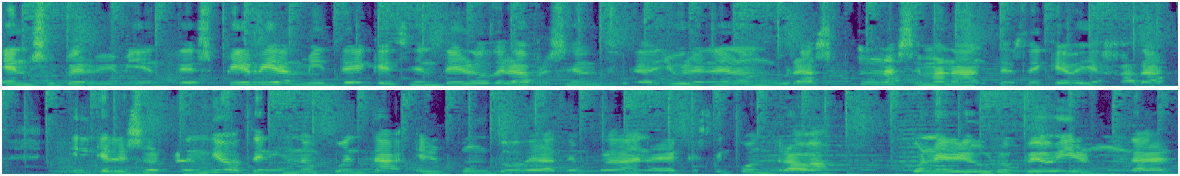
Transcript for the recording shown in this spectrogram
en Supervivientes. Pirri admite que se enteró de la presencia de Julen en Honduras una semana antes de que viajara y que le sorprendió teniendo en cuenta el punto de la temporada en el que se encontraba con el europeo y el mundial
